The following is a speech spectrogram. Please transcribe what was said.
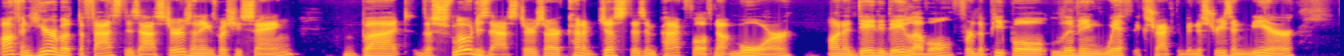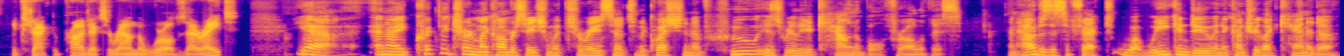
often hear about the fast disasters, I think is what she's saying but the slow disasters are kind of just as impactful, if not more, on a day to day level for the people living with extractive industries and near extractive projects around the world. Is that right? Yeah. And I quickly turned my conversation with Teresa to the question of who is really accountable for all of this? And how does this affect what we can do in a country like Canada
